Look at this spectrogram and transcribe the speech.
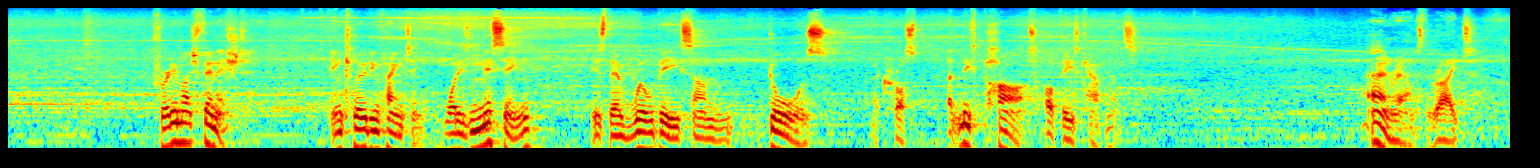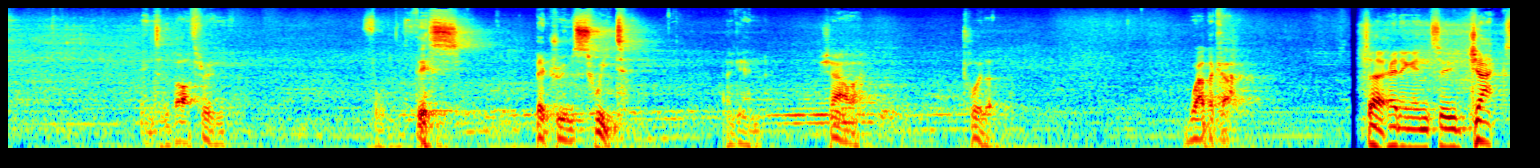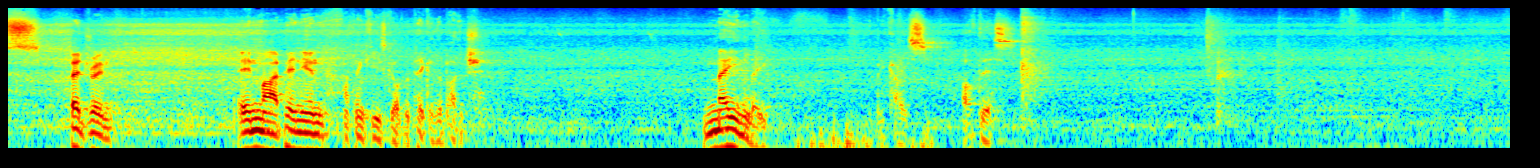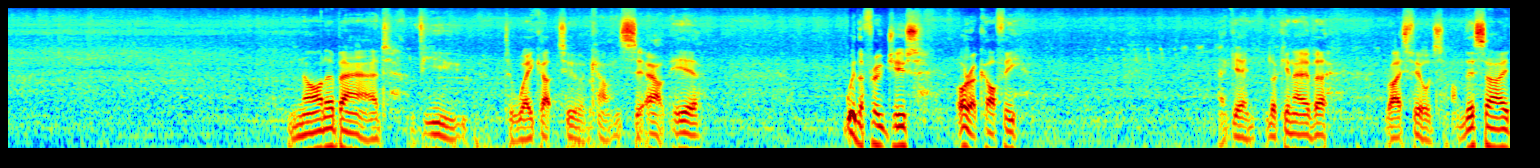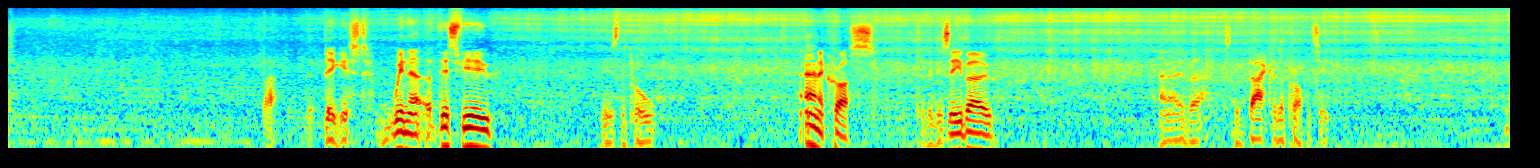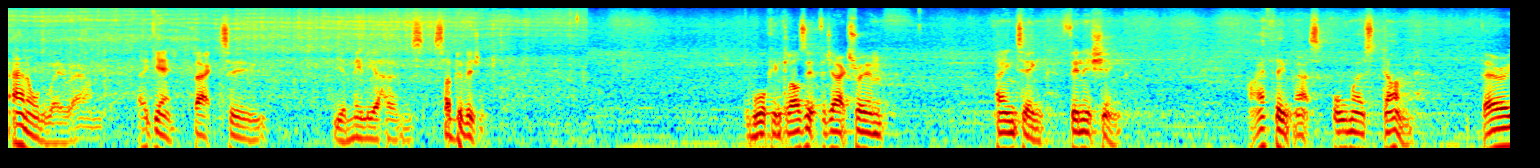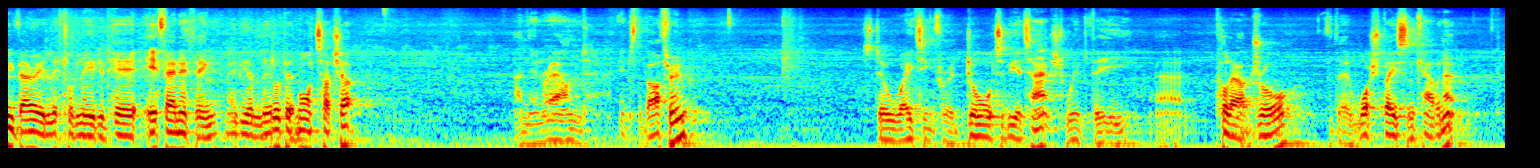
pretty much finished, including painting. What is missing is there will be some doors across at least part of these cabinets. And round to the right, into the bathroom for this bedroom suite. Again, shower, toilet, Wabaka. So heading into Jack's bedroom. In my opinion, I think he's got the pick of the bunch. Mainly because of this. Not a bad view to wake up to and come and sit out here with a fruit juice or a coffee. Again, looking over rice fields on this side. But the biggest winner of this view is the pool. And across to the gazebo and over to the back of the property. And all the way around. Again, back to the Amelia Homes subdivision. The walk-in closet for Jack's room, painting, finishing. I think that's almost done. Very, very little needed here, if anything, maybe a little bit more touch up. And then round into the bathroom. Still waiting for a door to be attached with the uh, pull-out drawer for the wash basin cabinet.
